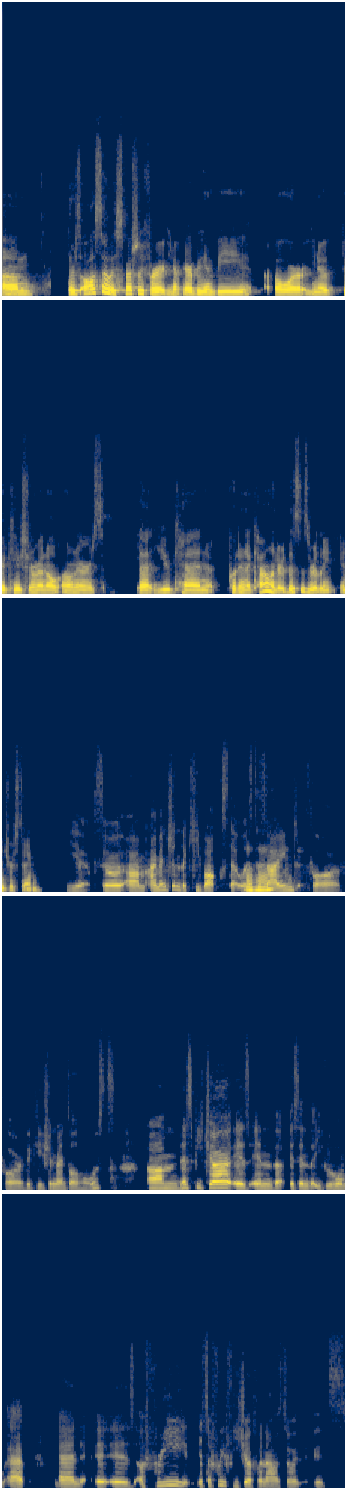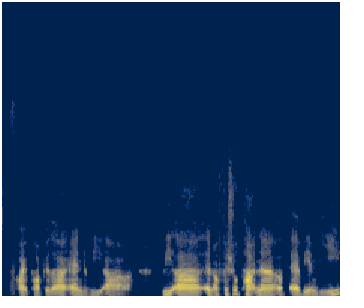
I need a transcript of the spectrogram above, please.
Um, there's also, especially for you know Airbnb or you know vacation rental owners, that you can put in a calendar. This is really interesting. Yeah. So um, I mentioned the key box that was Mhm. designed for for vacation rental hosts. Um, this feature is in the is in the Igloo Home app, and it is a free it's a free feature for now. So it, it's quite popular, and we are we are an official partner of Airbnb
